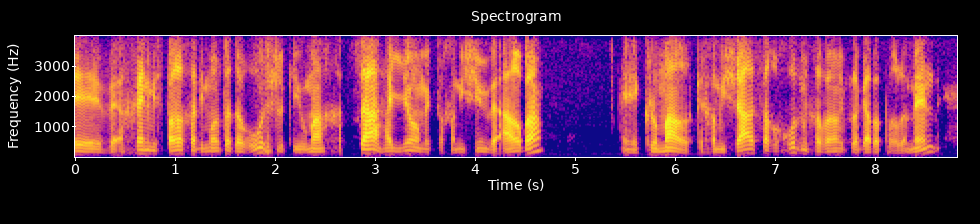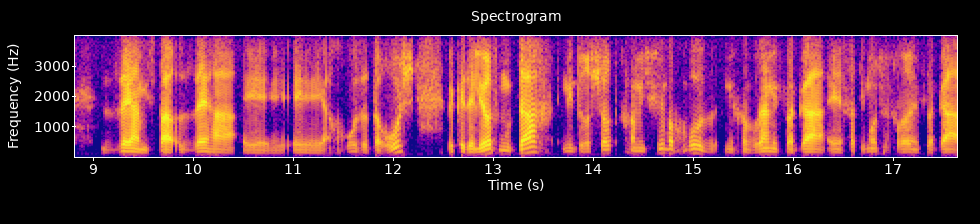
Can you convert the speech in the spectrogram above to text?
אה, ואכן מספר החתימות הדרוש לקיומה חצה היום את ה-54, אה, כלומר כ-15% מחברי המפלגה בפרלמנט, זה המספר, זה האחוז הדרוש, וכדי להיות מודח נדרשות 50% מחברי המפלגה, אה, חתימות של חברי המפלגה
